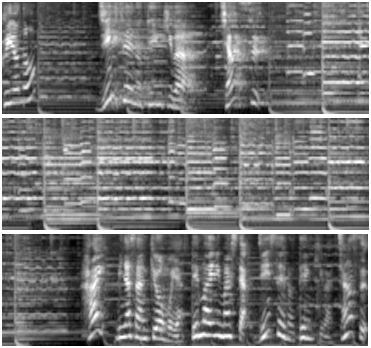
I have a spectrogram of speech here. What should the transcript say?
くよの？人生の天気はチャンス。はい皆さん今日もやってまいりました。人生の天気はチャンス。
